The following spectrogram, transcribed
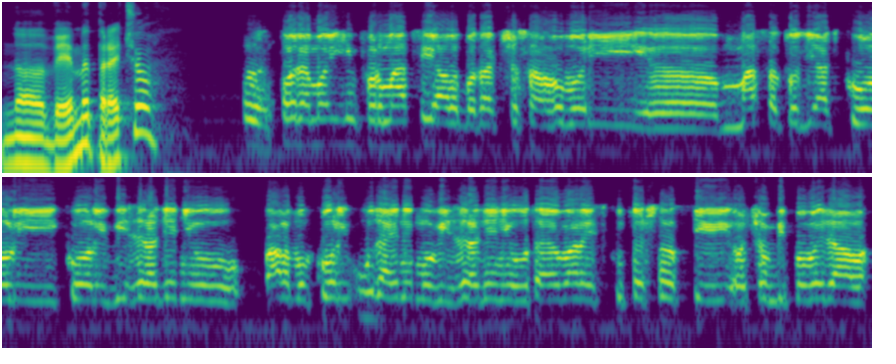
No vieme prečo? Podľa mojich informácií, alebo tak, čo sa hovorí, e, má sa to diať kvôli, kvôli vyzradeniu, alebo kvôli údajnému vyzradeniu utajovanej skutočnosti, o čom by povedal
